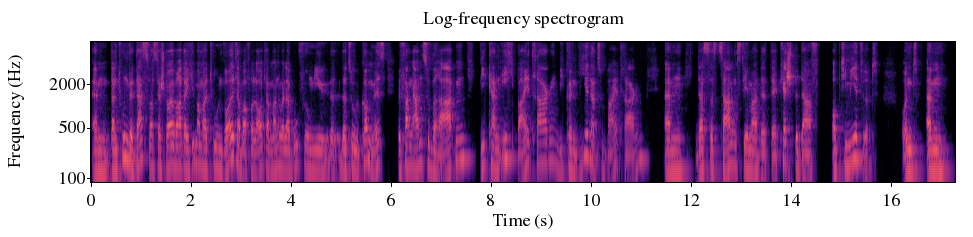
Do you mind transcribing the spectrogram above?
ähm, dann tun wir das, was der Steuerberater eigentlich immer mal tun wollte, aber vor lauter manueller Buchführung nie dazu gekommen ist. Wir fangen an zu beraten, wie kann ich beitragen, wie können wir dazu beitragen, ähm, dass das Zahlungsthema, der, der Cashbedarf optimiert wird. Und ähm,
